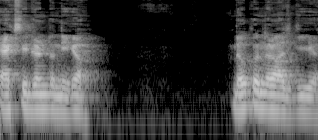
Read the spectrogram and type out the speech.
ਐਕਸੀਡੈਂਟ ਨਹੀਂਗਾ ਬਿਲਕੁਲ ਨਾਰਾਜ਼ਗੀ ਆ।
